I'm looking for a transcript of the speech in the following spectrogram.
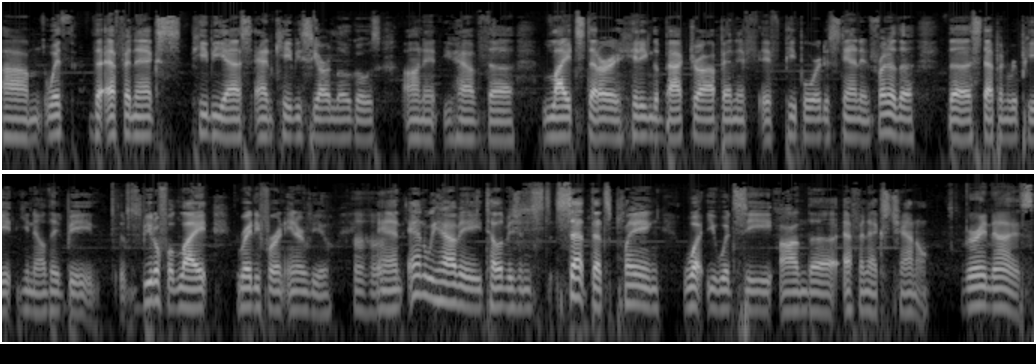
Um, with the FNX, PBS, and KVCR logos on it. You have the lights that are hitting the backdrop, and if, if people were to stand in front of the, the step and repeat, you know, they'd be beautiful light, ready for an interview. Uh-huh. And and we have a television set that's playing what you would see on the FNX channel. Very nice.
